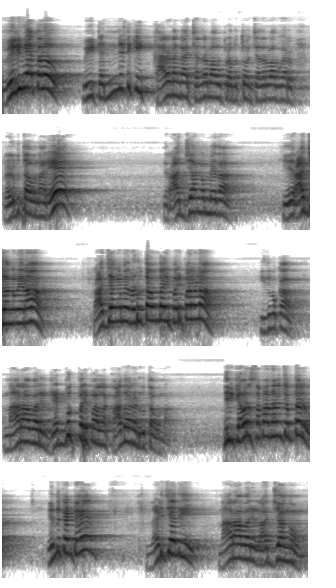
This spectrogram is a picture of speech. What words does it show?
వెలివేతలు వీటన్నిటికీ కారణంగా చంద్రబాబు ప్రభుత్వం చంద్రబాబు గారు నడుపుతా ఉన్నారే? రాజ్యాంగం మీద ఏ రాజ్యాంగమేనా? రాజ్యాంగమే మీద ఉందా ఈ పరిపాలన? ఇది ఒక నారావారి రెడ్ బుక్ పరిపాలన కాదు అని అడుగుతా ఉన్నా. దీనికి ఎవరు సమాధానం చెప్తారు? ఎందుకంటే నడిచేది నారావారి రాజ్యాంగం.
